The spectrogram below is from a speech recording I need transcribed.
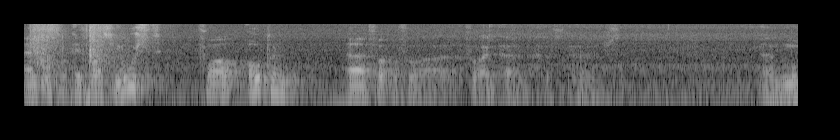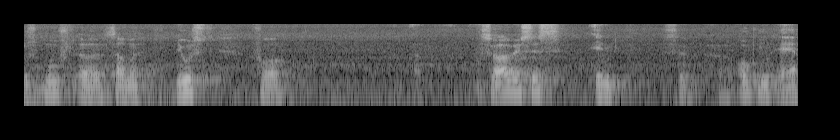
And it, it was used for open, uh, for, for, for uh, uh, moved, moved uh, some used for services in the uh, open air.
